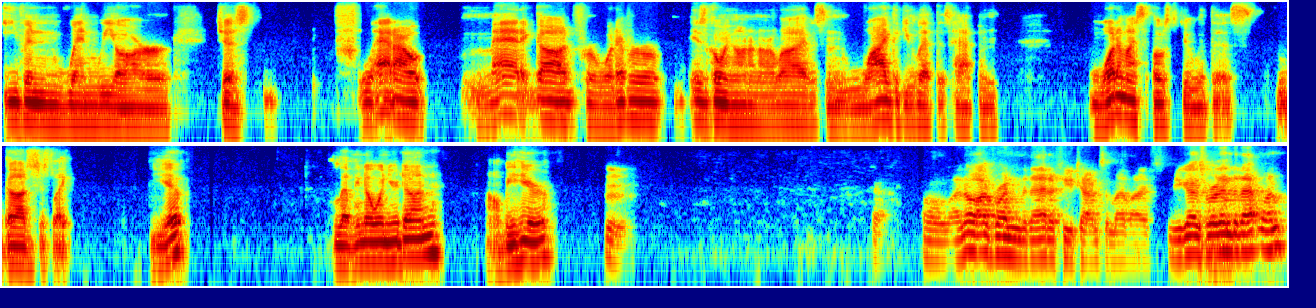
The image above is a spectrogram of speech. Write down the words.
even when we are just flat out mad at God for whatever is going on in our lives and why could you let this happen? What am I supposed to do with this? God's just like, yep, let me know when you're done. I'll be here. Oh, I know I've run into that a few times in my life. You guys run into that one?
